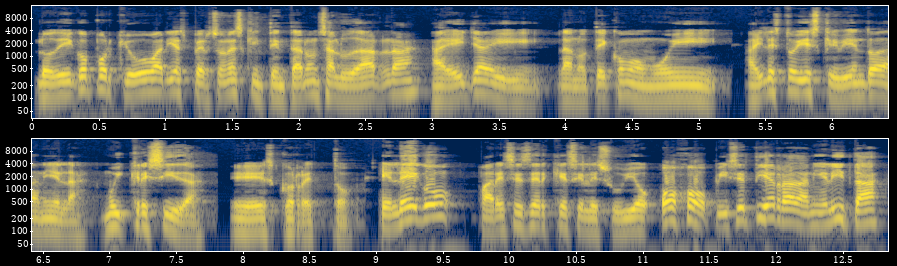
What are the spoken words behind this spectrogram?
Lo digo porque hubo varias personas que intentaron saludarla a ella y la noté como muy... Ahí le estoy escribiendo a Daniela, muy crecida. Es correcto. El ego parece ser que se le subió. Ojo, pise tierra, Danielita.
